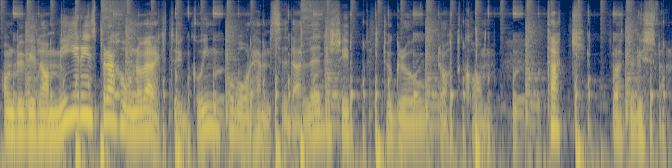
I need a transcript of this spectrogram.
Om du vill ha mer inspiration och verktyg, gå in på vår hemsida leadershiptogrow.com. Tack för att du lyssnar.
